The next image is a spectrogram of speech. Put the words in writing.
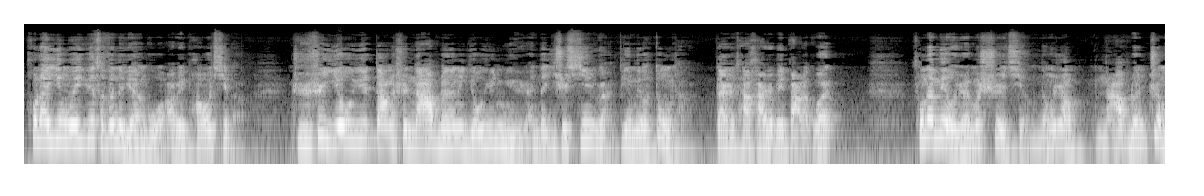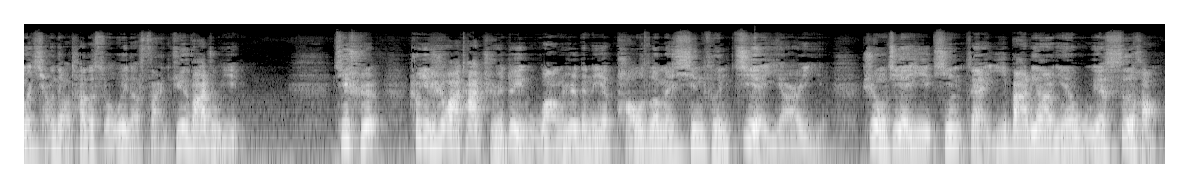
后来因为约瑟芬的缘故而被抛弃了，只是由于当时拿破仑由于女人的一时心软，并没有动他，但是他还是被罢了官。从来没有什么事情能让拿破仑这么强调他的所谓的反军阀主义。其实说句实话，他只是对往日的那些袍泽们心存介意而已。这种介意心，在一八零二年五月四号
